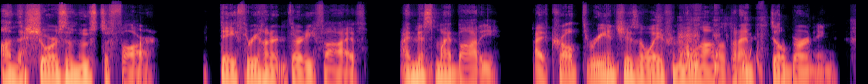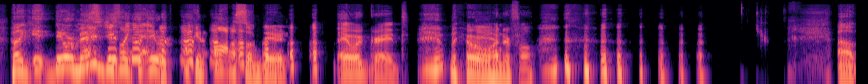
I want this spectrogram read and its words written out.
"On the shores of Mustafar, day 335. I miss my body. I've crawled three inches away from the lava, but I'm still burning." Like it, they were messages like that. They were fucking awesome, dude. they were great. They were Yeah. wonderful. Uh,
